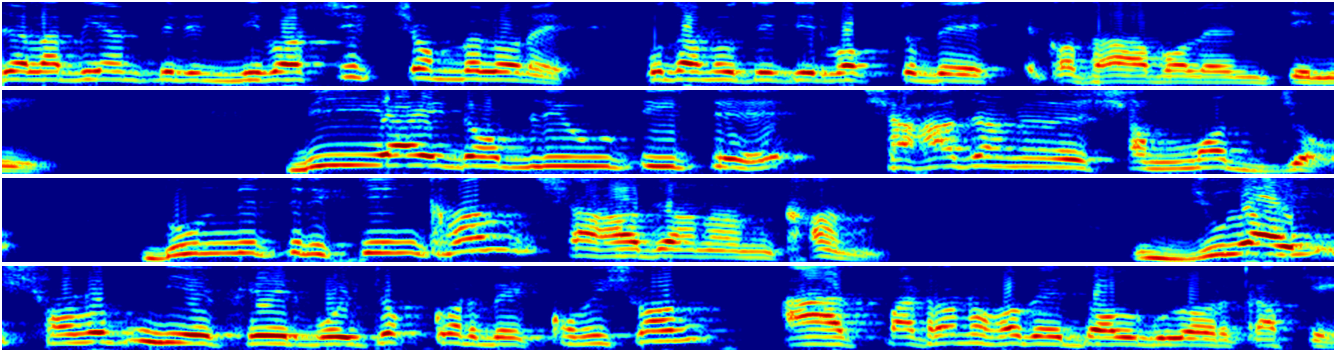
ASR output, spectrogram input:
জেলা বিএনপির দ্বিবার্ষিক সম্মেলনে প্রধান অতিথির বক্তব্যে কথা বলেন তিনি। বিআইডব্লিউটিতে শাহজাহানের সাম্রাজ্য, দুর্নীতির কিং খান শাহজাহান খান। জুলাই সনদ নিয়ে ফের বৈঠক করবে কমিশন, আজ পাঠানো হবে দলগুলোর কাছে।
